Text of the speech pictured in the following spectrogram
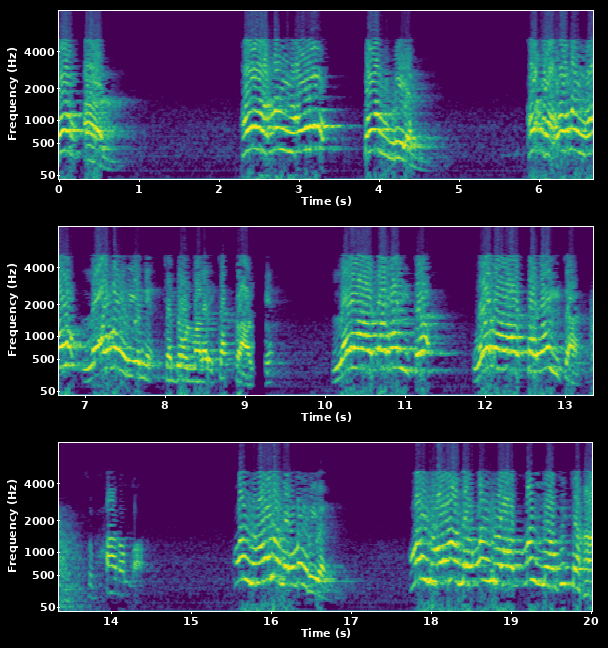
ต้องอ่าน ถ้าไม่รู้ต้องเรียน ถ้าบอกว่าไม่รู้แล้วไม่เรียนเนี่ยจะโดนมาเลยกัดกล่าวอย่างนี้ลาตะไรจะวลาตะไรจะสุบฮานัลลอฮ์ไม่รู้ยังไม่เรียน ไม่รู้ยังไม่ยอมไม่ยอมที่จะหา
